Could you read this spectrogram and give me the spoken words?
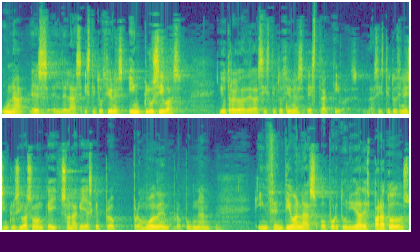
una es el de las instituciones inclusivas y otra es la de las instituciones extractivas. Las instituciones inclusivas son, aquellas que promueven, propugnan, incentivan las oportunidades para todos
